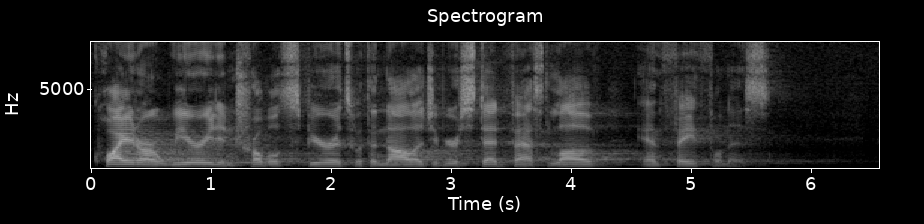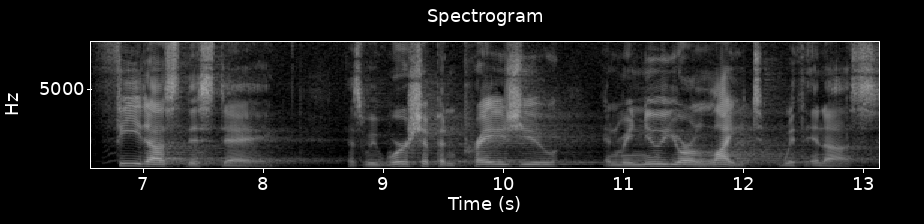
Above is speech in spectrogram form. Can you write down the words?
Quiet our wearied and troubled spirits with the knowledge of your steadfast love and faithfulness. Feed us this day as we worship and praise you and renew your light within us.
